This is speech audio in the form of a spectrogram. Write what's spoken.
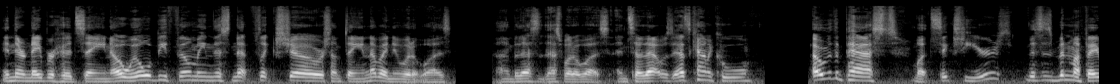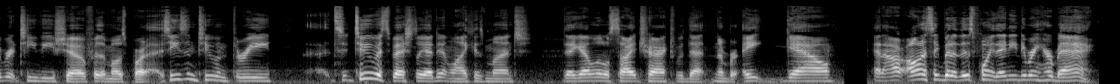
in their neighborhood saying, "Oh, we'll be filming this Netflix show or something," and nobody knew what it was, um, but that's that's what it was, and so that was that's kind of cool. Over the past what six years, this has been my favorite TV show for the most part. Season two and three, two especially, I didn't like as much. They got a little sidetracked with that number eight gal. And I, honestly, but at this point, they need to bring her back.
